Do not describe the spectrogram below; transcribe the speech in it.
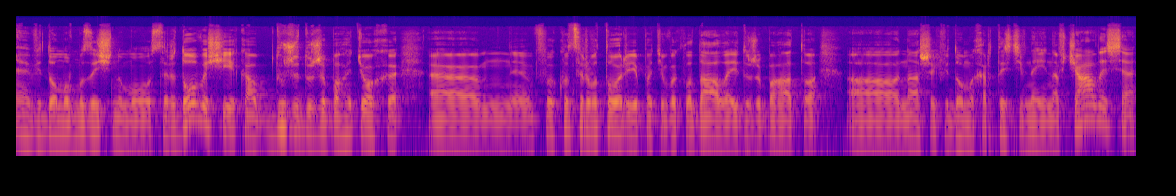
Е, Відома в музичному середовищі, яка дуже дуже багатьох е, в консерваторії потім викладала, і дуже багато е, наших відомих артистів в неї навчалися.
